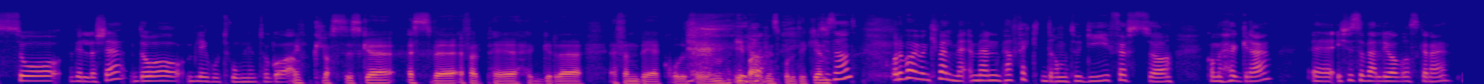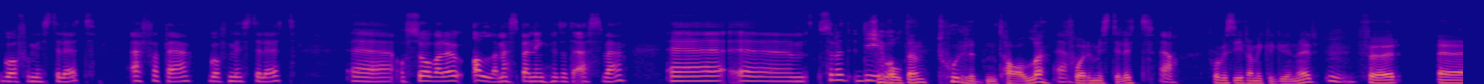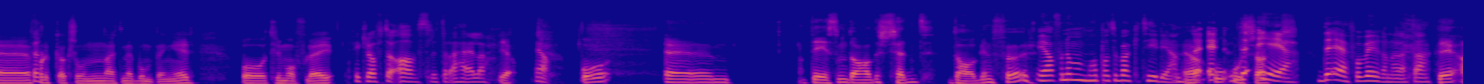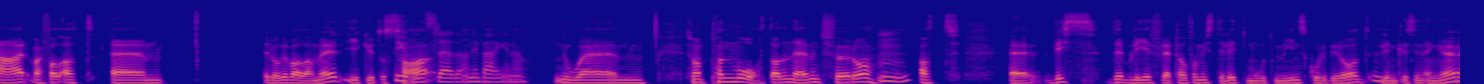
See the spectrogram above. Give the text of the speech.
så vil det skje. Da blir hun tvungen til å gå av. Den klassiske SV, Frp, Høyre, FNB-koalisjonen i Ja. bergenspolitikken. Ikke sant? Og det var jo en kveld med, med en perfekt dramaturgi. Først så kommer Høyre. Eh, ikke så veldig overraskende. Går for mistillit. Frp går for mistillit. Eh, og så var det jo aller mest spenning knytta til SV. Eh, eh, de Som holdt en tordentale Ja. for mistillit, Ja. får vi si, fra Mikkel Griner, Mm. før eh, Folkeaksjonen Nei til mer bompenger og Trym Aafløy Fikk lov til å avslutte det hele. Ja. Ja. Og eh, det som da hadde skjedd dagen før, Ja, for nå må vi hoppe tilbake i tid igjen. Ja, det, er, det, er, det er forvirrende, dette. det er i hvert fall at eh, Roger Valhammer gikk ut og sa Byrådslederen i Bergen, ja. noe som han på en måte hadde nevnt før òg. Mm. At eh, hvis det blir flertall for mistillit mot min skolebyråd, Mm. Linn Kristin Engø,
